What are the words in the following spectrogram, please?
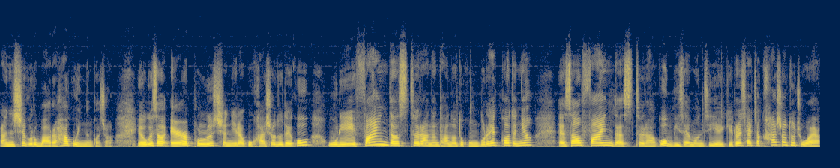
라는 식으로 말을 하고 있는 거죠. 여기서 air pollution이라고 가셔도 되고 우리 fine dust라는 단어도 공부를 했거든요. 그래서 fine dust라고 미세먼지 얘기를 살짝 하셔도 좋아요.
